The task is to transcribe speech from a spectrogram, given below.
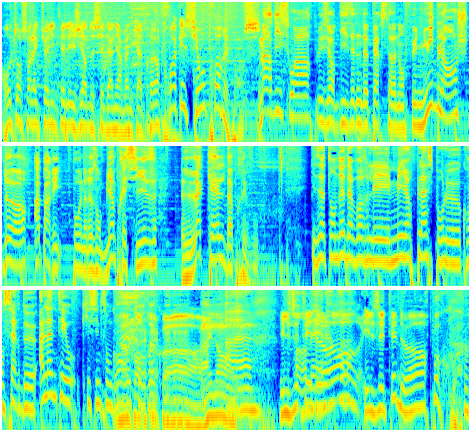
Retour sur l'actualité légère de ces dernières 24 heures. Trois questions, trois réponses. Mardi soir, plusieurs dizaines de personnes ont fait une nuit blanche dehors à Paris pour une raison bien précise. Laquelle d'après vous? Ils attendaient d'avoir les meilleures places pour le concert de Alan Théo qui signe son grand retour. N'importe quoi. Mais non. Ah, Ils Oh, étaient alors dehors, ils étaient dehors. Pourquoi?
